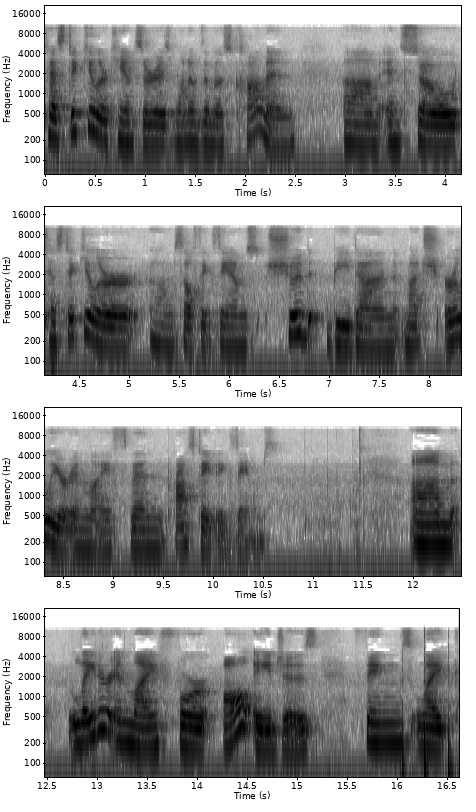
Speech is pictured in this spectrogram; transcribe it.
testicular cancer is one of the most common. Um, and so, testicular um, self exams should be done much earlier in life than prostate exams. Um, later in life, for all ages, things like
